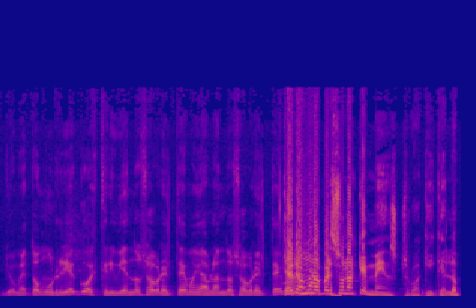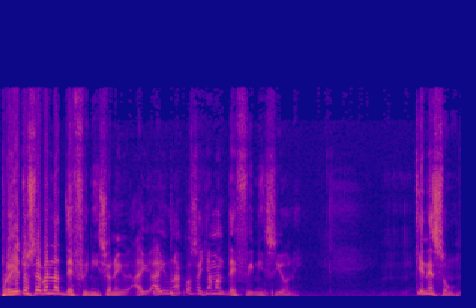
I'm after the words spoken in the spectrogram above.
yo me tomo un riesgo escribiendo sobre el tema y hablando sobre el tema. Tú eres una persona que menstrua aquí, que los proyectos se ven las definiciones. Hay, hay una cosa que llaman definiciones. ¿Quiénes son?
